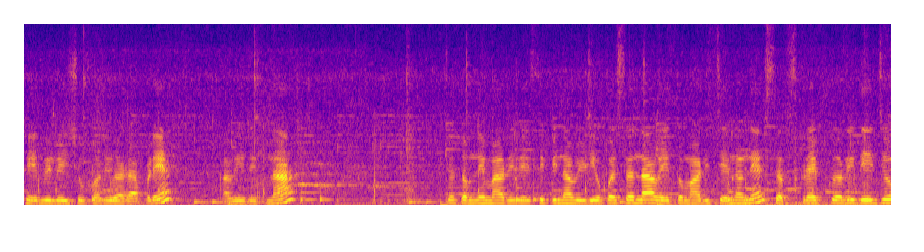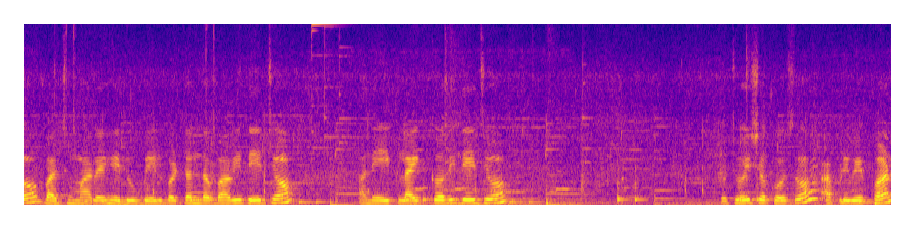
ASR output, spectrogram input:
ફેરવી લઈશું ફરીવાર આપણે આવી રીતના. જો તમને મારી રેસીપીના વીડિયો પસંદ આવે તો મારી ચેનલને સબસ્ક્રાઈબ કરી દેજો. બાજુમાં રહેલું બેલ બટન દબાવી દેજો અને એક લાઈક કરી દેજો. તો જોઈ શકો છો, આપણી વેફર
